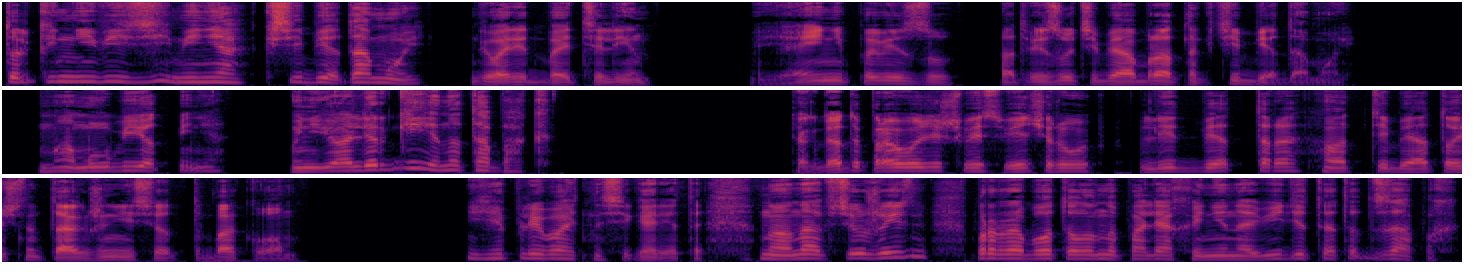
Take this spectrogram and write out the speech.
только не вези меня к себе домой», — говорит Бетти Лин. «Я и не повезу. Отвезу тебя обратно к тебе домой». «Мама убьет меня. У нее аллергия на табак. Когда ты проводишь весь вечер у Литбеттера, от тебя точно так же несет табаком. Ей плевать на сигареты, но она всю жизнь проработала на полях и ненавидит этот запах.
